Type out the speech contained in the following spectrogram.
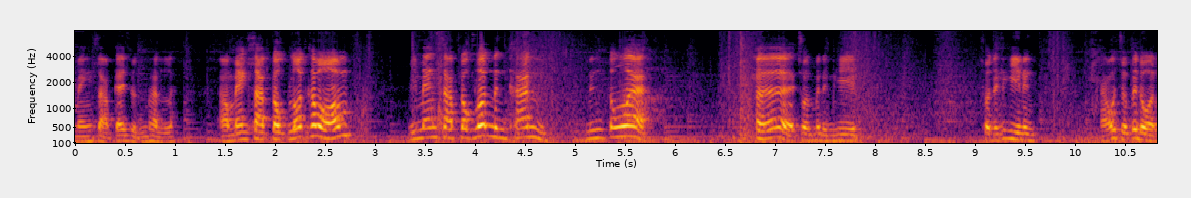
แมงสาบใกล้สูญพันธุ์แล้ว เอาแมงสาบตกรถครับผม มีแมงสาบตกรถหนึ่งคันหนึ่งตัว เออ ชนไปหนึ่งที ชนอีกทีหนึ่งเอาชนไปโดน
